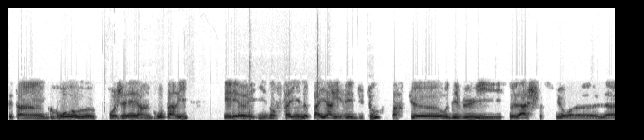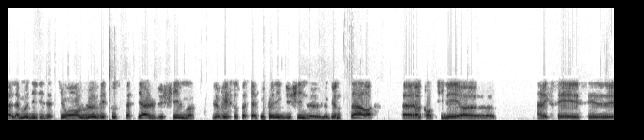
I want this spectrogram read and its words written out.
c'est un gros euh, projet, un gros pari, et euh, ils ont failli ne pas y arriver du tout parce que au début ils se lâchent sur euh, la, la modélisation, le vaisseau spatial du film, le vaisseau spatial iconique du film, le, le Gunstar, euh, quand il est euh, avec ses, ses,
